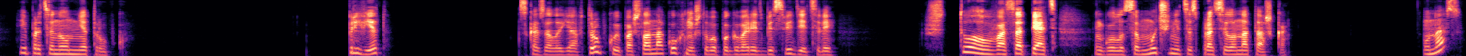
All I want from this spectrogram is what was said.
— и протянул мне трубку. «Привет», — сказала я в трубку и пошла на кухню, чтобы поговорить без свидетелей. «Что у вас опять?» — голосом мученицы спросила Наташка. «У нас?»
